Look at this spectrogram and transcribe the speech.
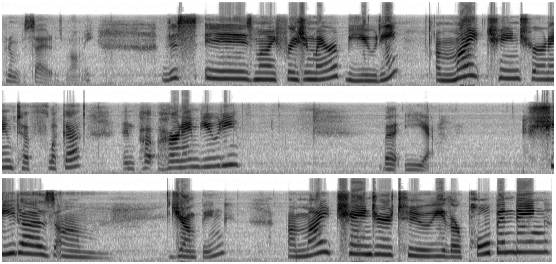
Put him beside his mommy. This is my Friesian mare, Beauty. I might change her name to Flicka and put her name Beauty. But yeah. She does um jumping. I might change her to either pole bending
